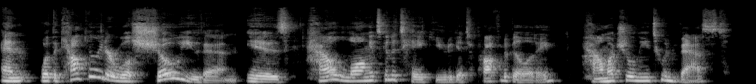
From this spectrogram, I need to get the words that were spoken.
And what the calculator will show you then is how long it's going to take you to get to profitability, how much you'll need to invest,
